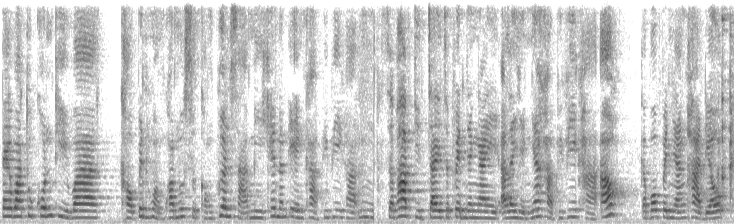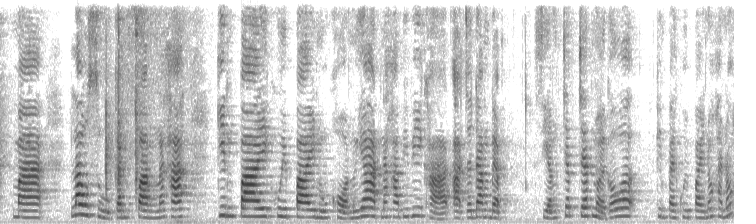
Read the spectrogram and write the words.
แต่ว่าทุกคนที่ว่าเขาเป็นห่วงความรู้สึกของเพื่อนสามีแค่นั้นเองค่ะ พี่ๆค่ะอืมสภาพจิตใจจะเป็นยังไงอะไรอย่างเงี้ยค่ะ พี่ๆค่ะ เอ้ากระบอกเป็นยังค่ะเดี๋ยวมาเล่าสู่กันฟังนะคะ กินไปคุยไปหนูขออนุญาตนะคะ พี่ๆค่ะ อาจจะดังแบบเสียงแจ๊บๆหน่อยก็ว่ากินไปคุยไปเนาะค่ะเนาะ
